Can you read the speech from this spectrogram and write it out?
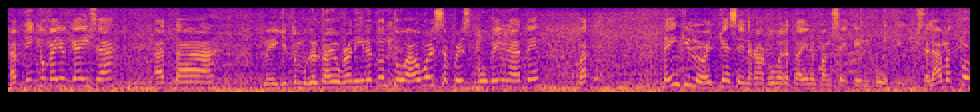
Update ko kayo guys ha. At ah, medyo tumagal tayo kanina doon 2 hours sa first booking natin. But Thank you Lord kasi nakakuha na tayo ng pang second booking. Salamat po.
